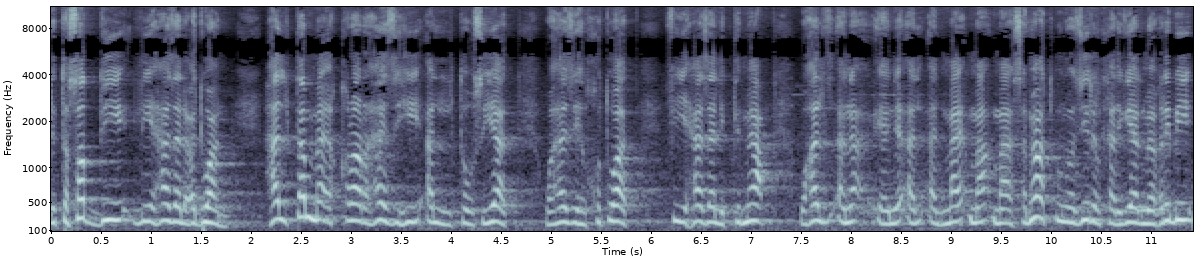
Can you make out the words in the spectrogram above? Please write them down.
للتصدي لهذا العدوان. هل تم إقرار هذه التوصيات وهذه الخطوات في هذا الاجتماع؟ وهل أنا يعني ما سمعت من وزير الخارجية المغربي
